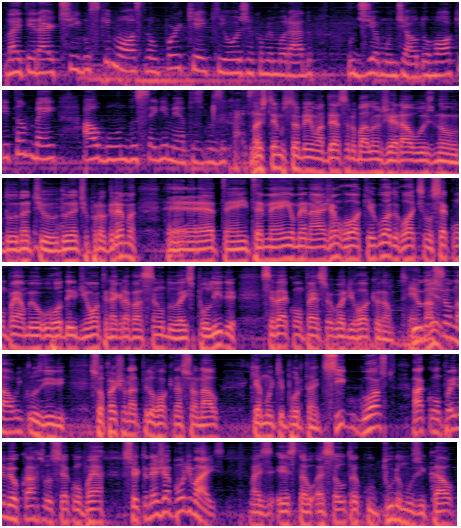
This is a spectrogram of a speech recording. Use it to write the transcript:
vai ter artigos que mostram o porquê que hoje é comemorado o Dia Mundial do Rock e também algum dos segmentos musicais. Nós temos também uma dessa no Balão Geral hoje no- durante, o, durante o programa. É, tem também homenagem ao rock. Eu gosto do rock. Se você acompanhar o, meu, o rodeio de ontem na gravação do Expo Líder, você vai acompanhar se eu gosto de rock ou não. É e o mesmo? nacional, inclusive. Sou apaixonado pelo rock nacional, que é muito importante. Sigo, gosto, acompanho no meu carro se você acompanhar. Sertanejo é bom demais. Mas esta, essa outra cultura musical,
